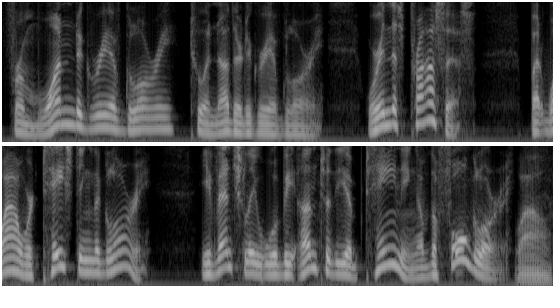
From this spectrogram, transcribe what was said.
from one degree of glory to another degree of glory. We're in this process. But wow, we're tasting the glory. Eventually we'll be unto the obtaining of the full glory. Wow.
